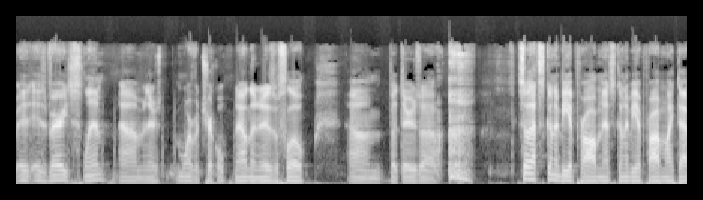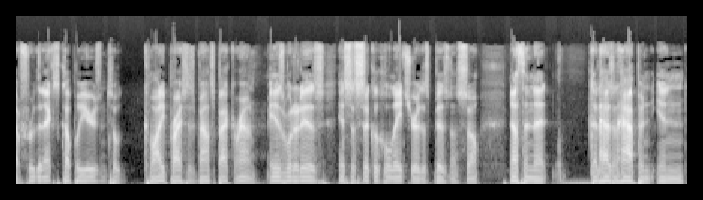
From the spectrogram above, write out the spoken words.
is very slim, um, and there's more of a trickle now than it is a flow. Um, but there's a So that's going to be a problem. That's going to be a problem like that for the next couple years until commodity prices bounce back around. It is what it is. It's the cyclical nature of this business. So nothing that that hasn't happened in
